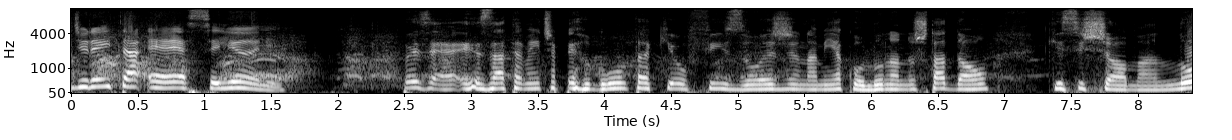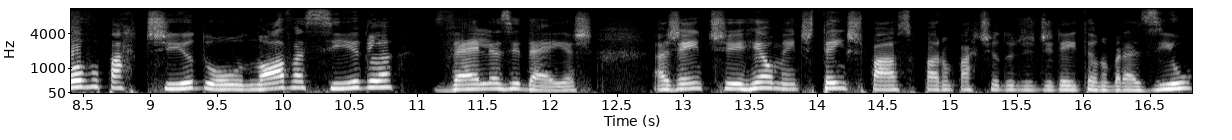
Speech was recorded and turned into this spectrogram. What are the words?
Direita é essa, Eliane? Pois é, exatamente a pergunta que eu fiz hoje na minha coluna no Estadão, que se chama Novo Partido ou Nova Sigla, Velhas Ideias. A gente realmente tem espaço para um partido de direita no Brasil.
